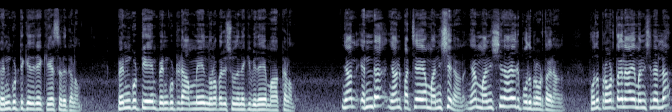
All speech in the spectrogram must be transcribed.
പെൺകുട്ടിക്കെതിരെ കേസെടുക്കണം. പെൺകുട്ടിയെയും പെൺകുട്ടിയുടെ അമ്മയും നുണപരിശോധനയ്ക്ക് വിധേയമാക്കണം. ഞാൻ എന്റെ ഞാൻ പച്ചയായ മനുഷ്യനാണ്. ഞാൻ മനുഷ്യനായ ഒരു പൊതുപ്രവർത്തകനാണ്. പൊതുപ്രവർത്തകനായ മനുഷ്യനല്ല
